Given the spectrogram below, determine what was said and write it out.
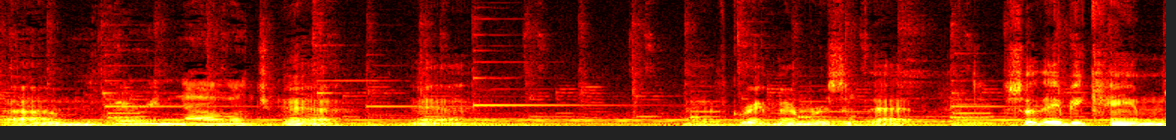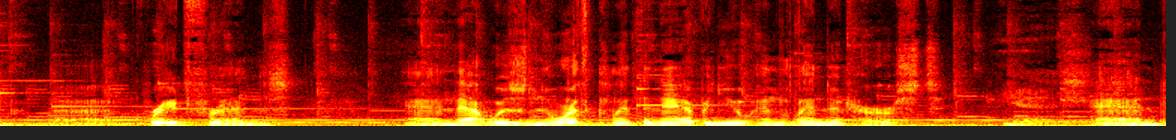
Um, Very knowledgeable. yeah, yeah. I have great memories of that. So they became uh, great friends, and that was North Clinton Avenue in Lindenhurst. Yes. And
